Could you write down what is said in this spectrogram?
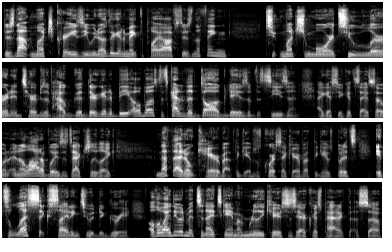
There's not much crazy. We know they're going to make the playoffs. There's nothing too much more to learn in terms of how good they're going to be almost. It's kind of the dog days of the season i guess you could say. So in, in a lot of ways it's actually like not that I don't care about the games. Of course I care about the games, but it's it's less exciting to a degree. Although I do admit tonight's game, I'm really curious to see how Chris Paddack does. So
